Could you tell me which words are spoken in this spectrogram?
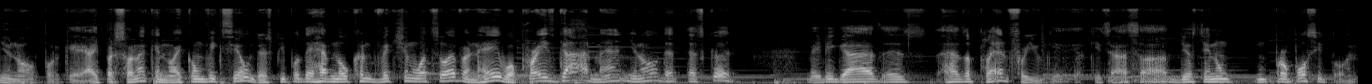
you know, porque hay personas que no hay convicción. There's people that have no conviction whatsoever. And hey, well, praise God, man. You know, that that's good. Maybe God is, has a plan for you. Quizás uh, Dios tiene un, un propósito en,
